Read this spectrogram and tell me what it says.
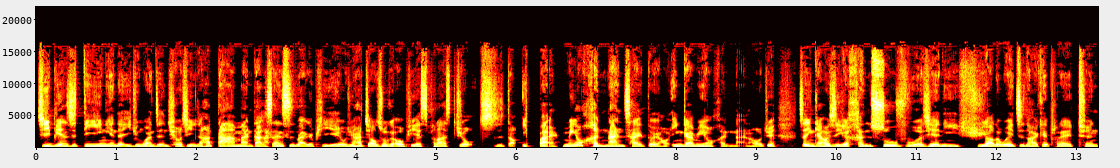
即便是第一年的一军完整球季，你让他打满打个三四百个 PA，我觉得他缴出个 OPS Plus 九十到一百没有很难才对，哈，应该没有很难，哈，我觉得这应该会是一个很舒服，而且你需要的位置都还可以 play turn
